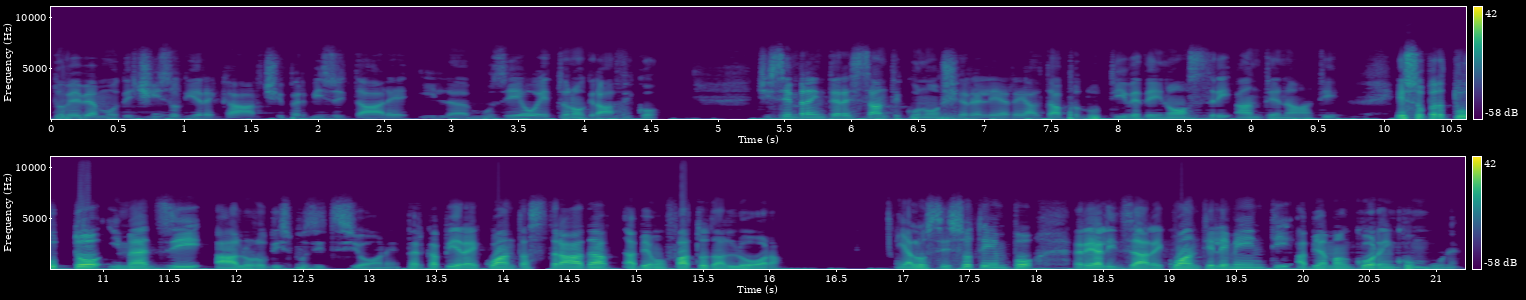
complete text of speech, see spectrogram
dove abbiamo deciso di recarci per visitare il museo etnografico. Ci sembra interessante conoscere le realtà produttive dei nostri antenati e soprattutto i mezzi a loro disposizione per capire quanta strada abbiamo fatto da allora e allo stesso tempo realizzare quanti elementi abbiamo ancora in comune.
